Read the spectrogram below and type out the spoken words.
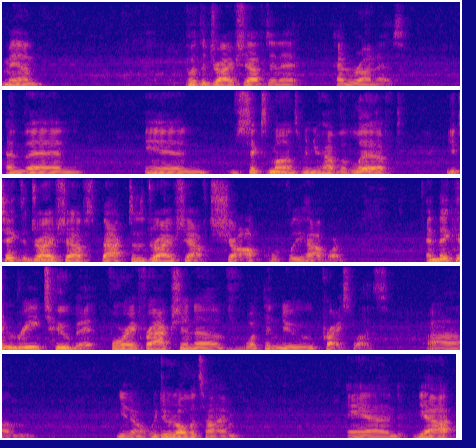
man, put the drive shaft in it and run it. And then in six months, when you have the lift, you take the drive shafts back to the drive shaft shop. Hopefully, you have one. And they can retube it for a fraction of what the new price was. Um, you know, we do it all the time. And yeah,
